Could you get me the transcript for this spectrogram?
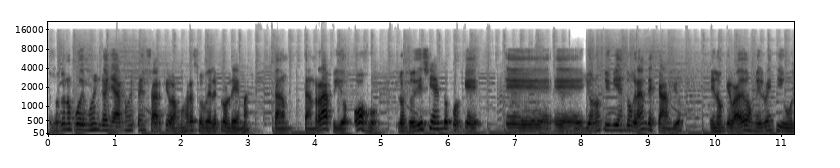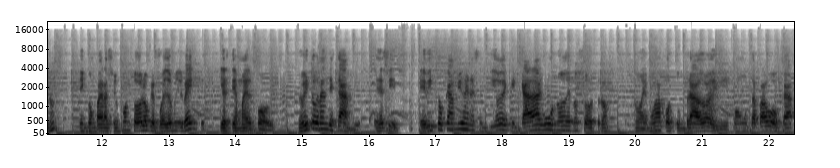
nosotros no podemos engañarnos y pensar que vamos a resolver el problema tan, tan rápido. Ojo, lo estoy diciendo porque eh, eh, yo no estoy viendo grandes cambios en lo que va de 2021 en comparación con todo lo que fue 2020 y el tema del COVID. No he visto grandes cambios, es decir, he visto cambios en el sentido de que cada uno de nosotros nos hemos acostumbrado a vivir con un tapaboca,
